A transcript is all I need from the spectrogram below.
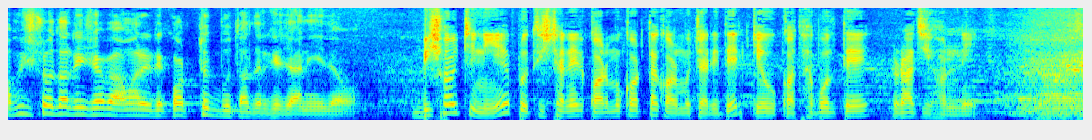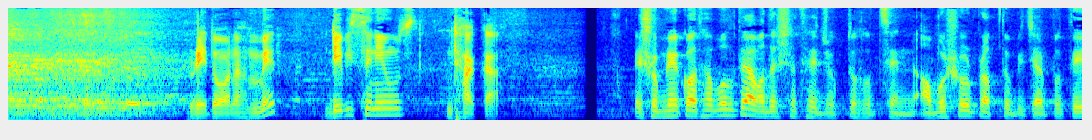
অফিস প্রধান হিসাবে আমার এটা কর্তব্য তাদেরকে জানিয়ে দেওয়া। বিষয়টি নিয়ে প্রতিষ্ঠানের কর্মকর্তা কর্মচারীদের কেউ কথা বলতে রাজি হননি। Redwan Ahmed DBC news Dhaka. এসব নিয়ে কথা বলতে আমাদের সাথে যুক্ত হচ্ছেন অবসরপ্রাপ্ত বিচারপতি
